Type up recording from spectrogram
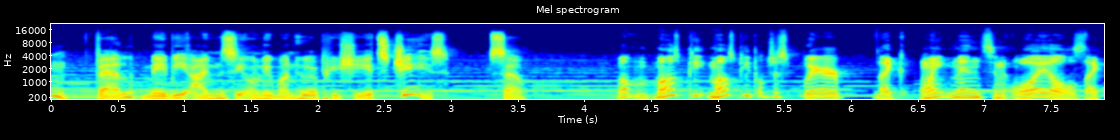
Hmm, well, maybe I'm the only one who appreciates cheese. So, Well, most pe- most people just wear like ointments and oils, like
